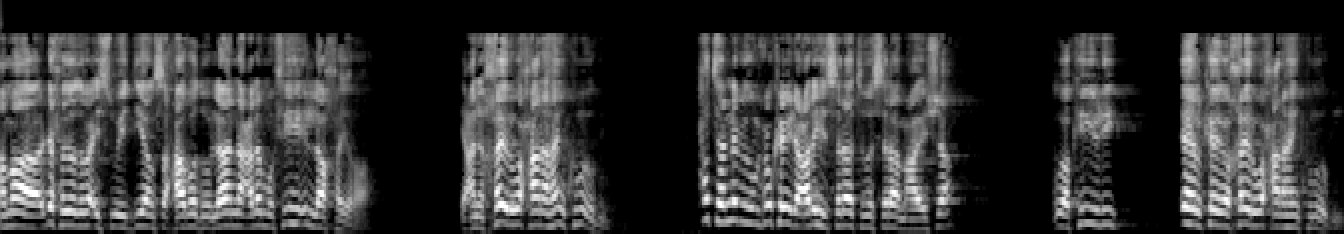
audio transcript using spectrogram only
ama dhexdoodaba ay isweydiiyaan saxaabadu laa naclamu fiihi ila khayra. Yacni khayr waxaan ahayn kuma ogin xataa nebigu muxuu ka yidhi calayhi salaatu wasalaam caaisha waa kii yidhi ehelkayga khayr waxaan ahayn kuma ogin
